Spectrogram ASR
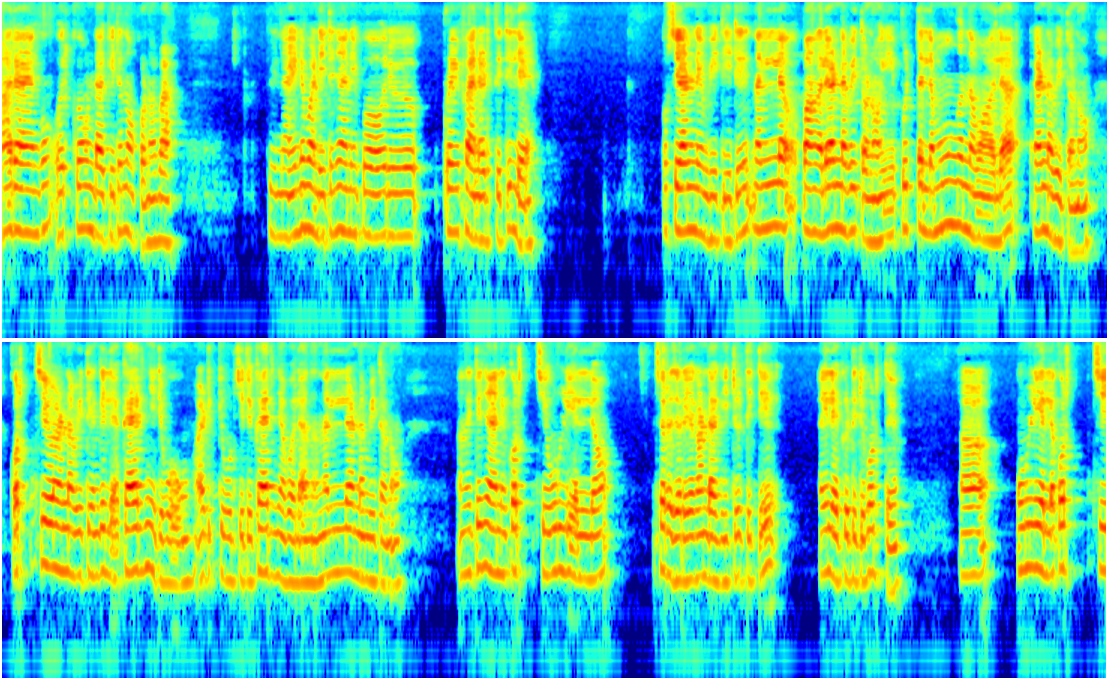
ആരായെങ്കിലും ഒരുക്കം ഉണ്ടാക്കിയിട്ട് നോക്കണം. വാ. പിന്നെ അതിന് വേണ്ടിയിട്ട് ഞാനിപ്പോൾ ഒരു ഫ്രൈ ഫാൻ എടുത്തിട്ടില്ലേ? കുറച്ച് എണ്ണയും വീത്തിയിട്ട് നല്ല പാങ്ങല എണ്ണ വീത്തണോ ഈ പിട്ടെല്ലാം മുങ്ങുന്ന പോലെ എണ്ണ വീത്തണോ കുറച്ച് എണ്ണ വീട്ടിയെങ്കിൽ കരിഞ്ഞിട്ട് പോകും അടുക്കി പിടിച്ചിട്ട് കരിഞ്ഞ പോലെയാണ് നല്ല എണ്ണ വീട്ടണോ. എന്നിട്ട് ഞാൻ കുറച്ച് ഉള്ളിയെല്ലാം ചെറിയ ചെറിയ കണ്ടാക്കിയിട്ട് ഇട്ടിട്ട് അതിലേക്ക് ഇട്ടിട്ട് കൊടുത്ത്. ഉള്ളിയെല്ലാം കുറച്ച്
